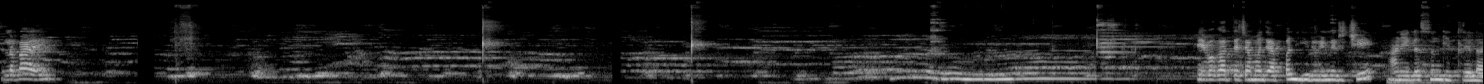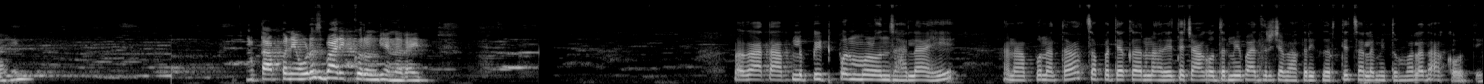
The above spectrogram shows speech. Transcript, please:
चला बाय हे बघा त्याच्यामध्ये आपण हिरवी मिरची आणि लसूण घेतलेलं आहे. आता आपण एवढंच बारीक करून घेणार आहेत. बघा आता आपलं पीठ पण मळून झालं आहे आणि आपण आता चपात्या करणार आहे. त्याच्या अगोदर मी बाजरीच्या भाकरी करते. चला मी तुम्हाला दाखवते.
